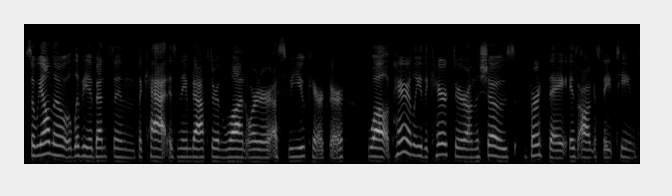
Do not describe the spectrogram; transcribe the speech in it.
so we all know Olivia Benson, the cat, is named after the Law and Order SVU character, while apparently the character on the show's birthday is August 18th.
